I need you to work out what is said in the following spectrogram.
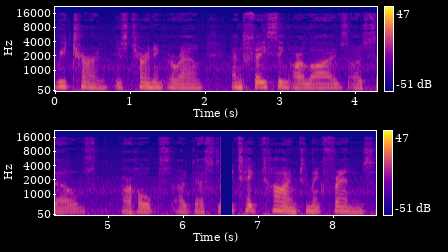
return is turning around and facing our lives, ourselves, our hopes, our destiny. We take time to make friends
